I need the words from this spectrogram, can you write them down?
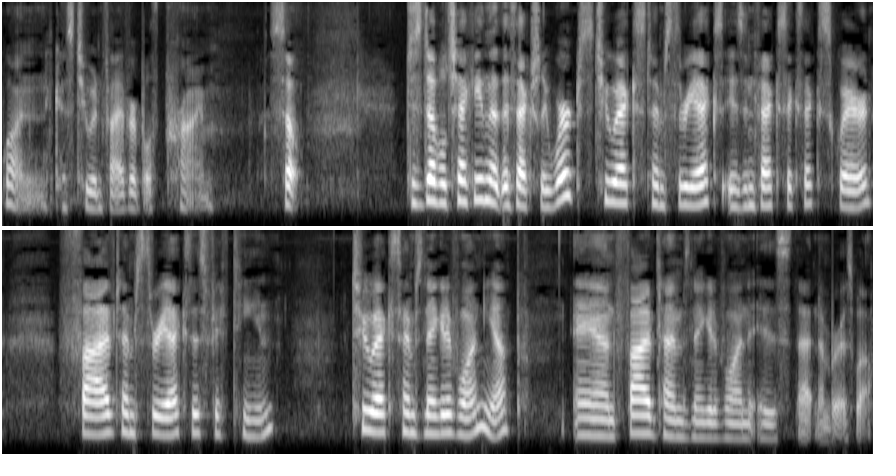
1, because 2 and 5 are both prime. So, just double checking that this actually works. 2x times 3x is in fact 6x squared. 5 times 3x is 15. 2x times negative 1, yep. And 5 times negative 1 is that number as well.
